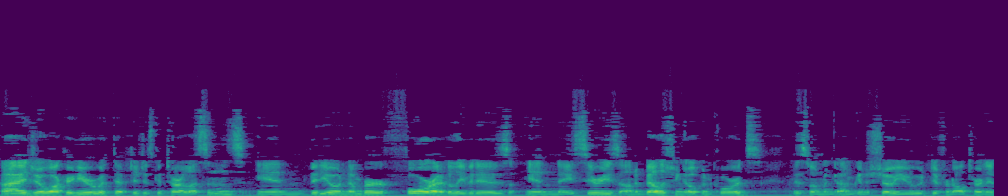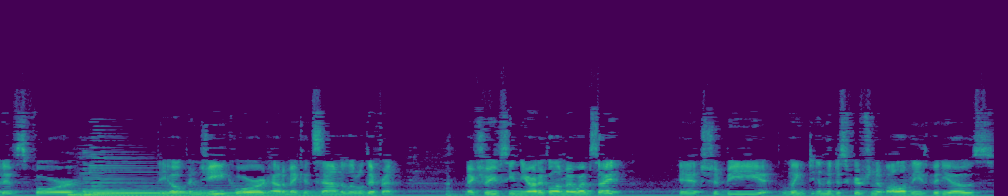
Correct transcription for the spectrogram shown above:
Hi, Joe Walker here with Deft Digits Guitar Lessons. In video number four, I believe it is, in a series on embellishing open chords. This one I'm going to show you different alternatives for the open G chord, how to make it sound a little different. Make sure you've seen the article on my website. It should be linked in the description of all of these videos,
